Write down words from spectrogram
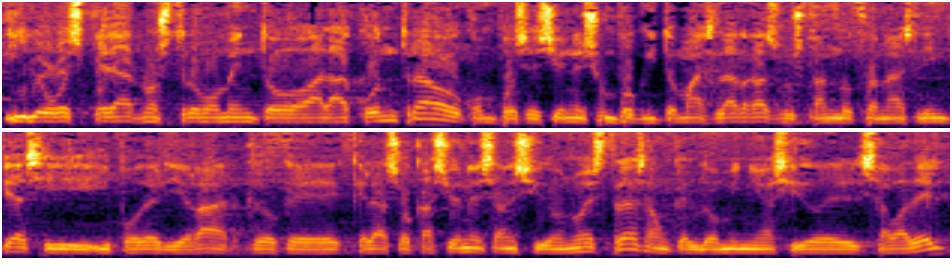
y luego esperar nuestro momento a la contra o con posesiones un poquito más largas, buscando zonas limpias y, y poder llegar. Creo que, que, las ocasiones han sido nuestras, aunque el dominio ha sido del Sabadell.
